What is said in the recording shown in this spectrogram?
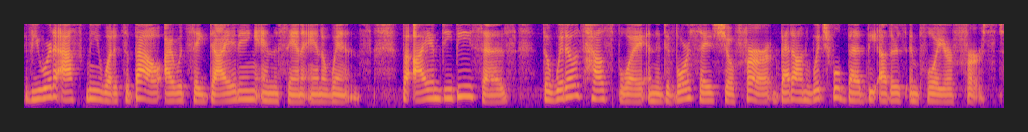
If you were to ask me what it's about, I would say dieting and the Santa Ana winds. But IMDb says the widow's houseboy and the divorcee's chauffeur bet on which will bed the other's employer first.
